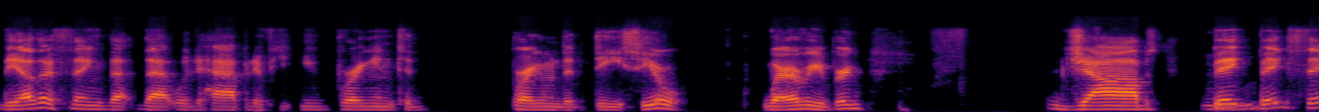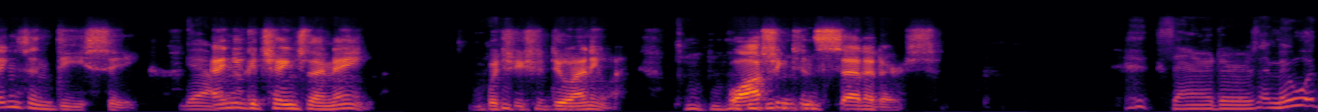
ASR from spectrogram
The other thing that that would happen if you, you bring into bring them to DC or wherever you bring jobs, big big things in DC, yeah. and you could change their name, which you should do anyway. Washington Senators. Senators. I mean, what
